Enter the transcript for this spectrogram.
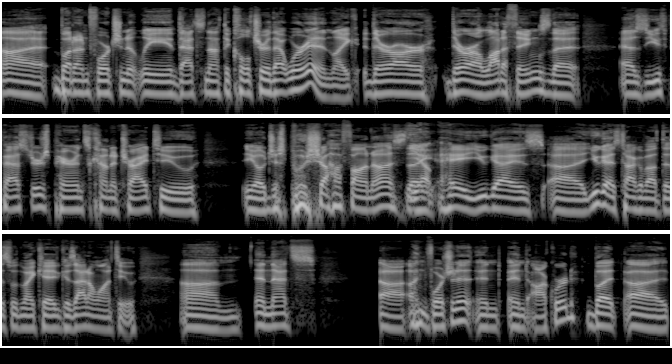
Uh, but unfortunately, that's not the culture that we're in. Like there are there are a lot of things that as youth pastors, parents kind of try to you know just push off on us like Yep. hey you guys uh you guys talk about this with my kid because i don't want to um and that's uh, unfortunate and and awkward, but uh,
